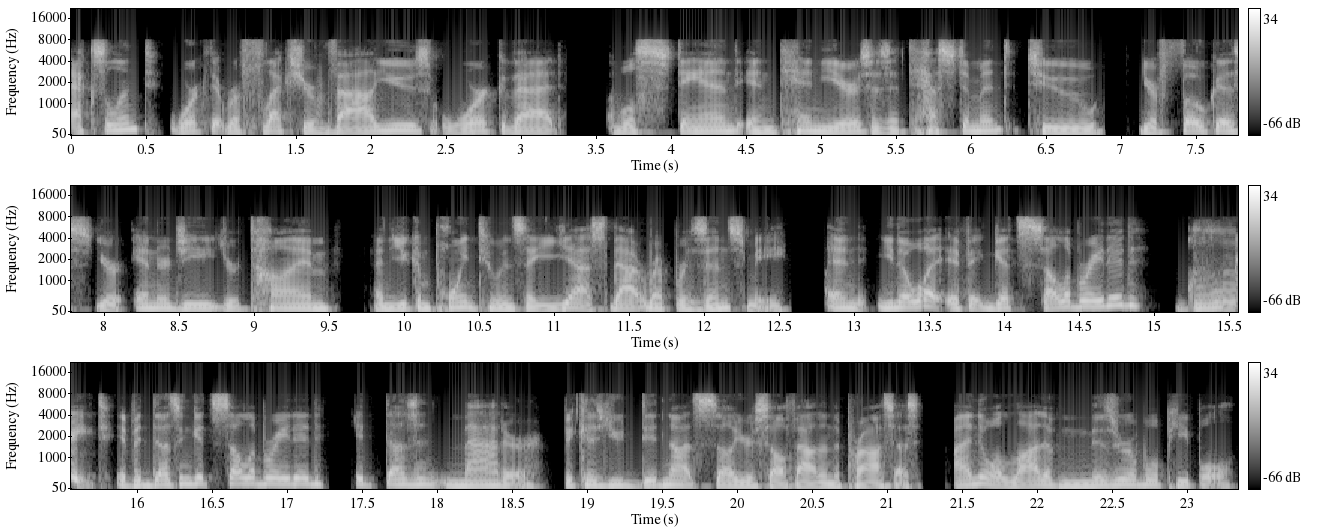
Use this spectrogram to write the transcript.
excellent, work that reflects your values, work that will stand in 10 years as a testament to your focus, your energy, your time. And you can point to and say, yes, that represents me. And you know what? If it gets celebrated, great. If it doesn't get celebrated, it doesn't matter because you did not sell yourself out in the process. I know a lot of miserable people,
